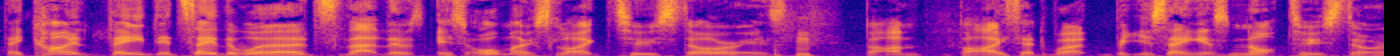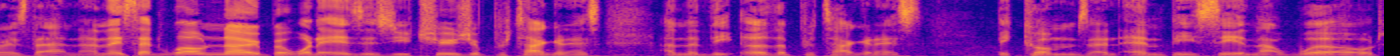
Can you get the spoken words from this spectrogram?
they kind they did say the words that there was, it's almost like two stories. but um, but I said, well, but you're saying it's not two stories then? And they said, well, no. But what it is is you choose your protagonist, and then the other protagonist becomes an NPC in that world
